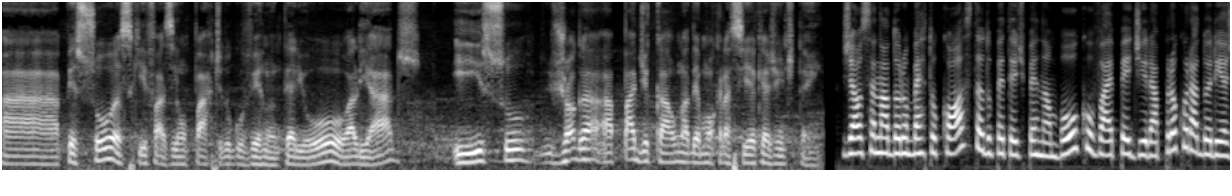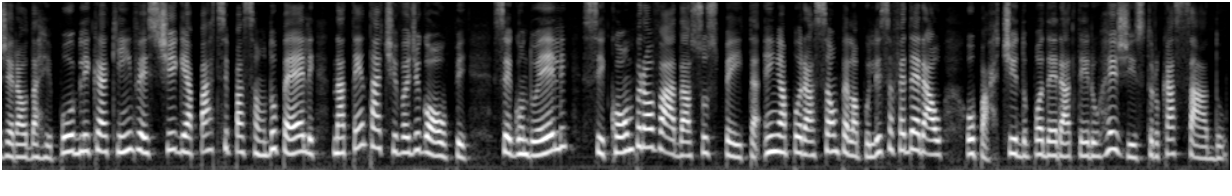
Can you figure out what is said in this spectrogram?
a pessoas que faziam parte do governo anterior, aliados, e isso joga a pá de cal na democracia que a gente tem. Já o senador Humberto Costa, do PT de Pernambuco, vai pedir à Procuradoria-Geral da República que investigue a participação do PL na tentativa de golpe. Segundo ele, se comprovada a suspeita em apuração pela Polícia Federal, o partido poderá ter o registro cassado.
